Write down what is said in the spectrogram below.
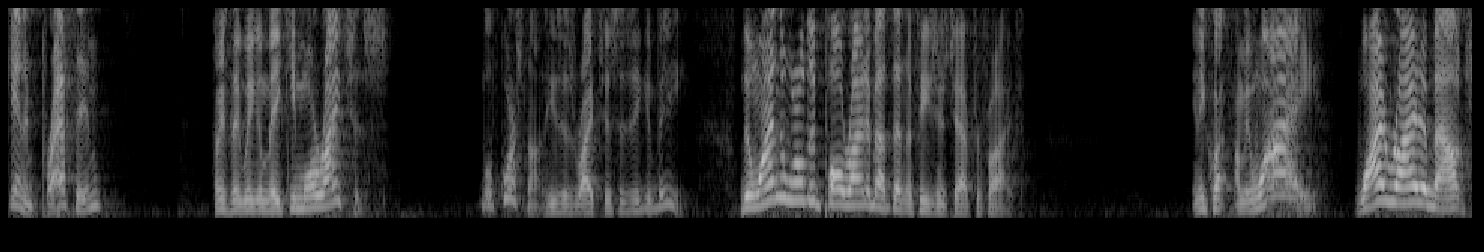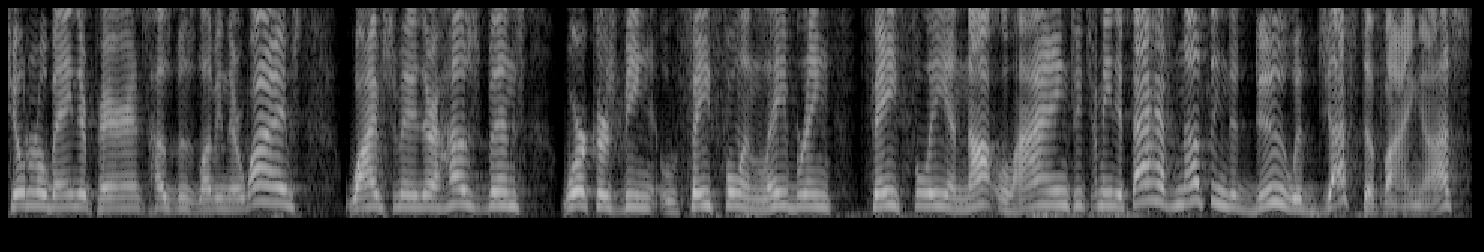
can't impress Him. How many think we can make Him more righteous? Well, of course not. He's as righteous as He can be. Then why in the world did Paul write about that in Ephesians chapter 5? Any question? I mean, why? Why write about children obeying their parents, husbands loving their wives, wives submitting their husbands, workers being faithful and laboring faithfully and not lying to each I mean, if that has nothing to do with justifying us,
